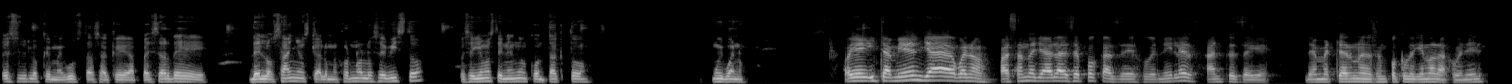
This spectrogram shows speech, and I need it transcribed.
es, lo que me gusta, o sea, que a pesar de, de los años que a lo mejor no los he visto, pues seguimos teniendo un contacto muy bueno. Oye, y también ya, bueno, pasando ya a las épocas de juveniles, antes de, meternos un poco de lleno a la juvenil,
